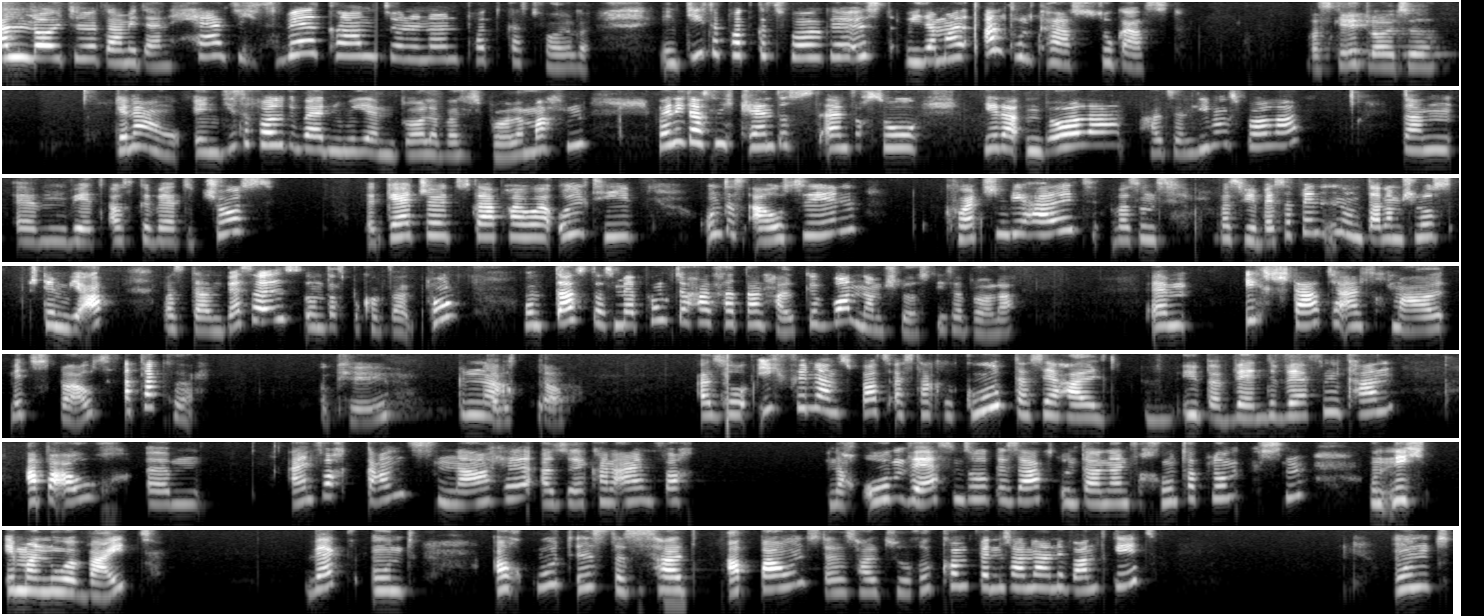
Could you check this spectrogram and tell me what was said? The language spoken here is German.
Hallo Leute, damit ein herzliches Willkommen zu einer neuen Podcast-Folge. In dieser Podcast-Folge ist wieder mal Anton Cast zu Gast. Was geht, Leute? Genau, in dieser Folge werden wir einen Brawler vs. Brawler machen. Wenn ihr das nicht kennt, das ist einfach so, jeder hat einen Brawler, halt seinen Lieblingsbrawler. Dann ähm, wird ausgewertet Schuss, äh, Gadget, Star Power, Ulti und das Aussehen quatschen wir halt, was, uns, was wir besser finden und dann am Schluss stimmen wir ab, was dann besser ist und das bekommt halt Punkt. Und das, das mehr Punkte hat, hat dann halt gewonnen am Schluss, dieser Brawler. Ähm, ich starte einfach mal mit Sprouts Attacke. Okay. Genau. Alles klar. Also ich finde an Sprouts Attacke gut, dass er halt über Wände werfen kann, aber auch ähm, einfach ganz nahe, also er kann einfach nach oben werfen, so gesagt, und dann einfach runterplumpsen und nicht immer nur weit weg. Und auch gut ist, dass es halt abbounced, dass es halt zurückkommt, wenn es an eine Wand geht. Und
